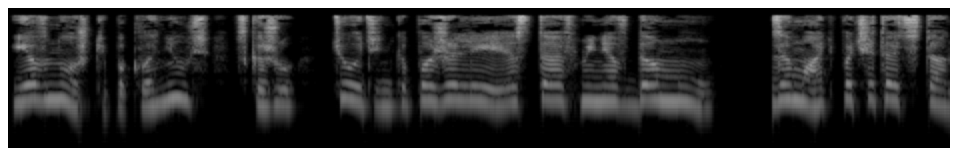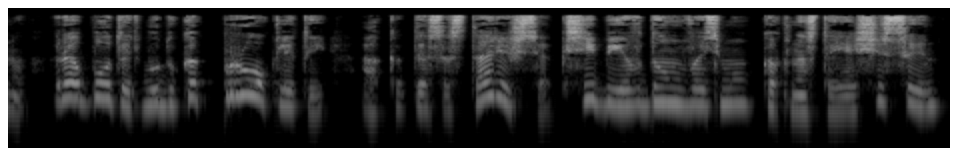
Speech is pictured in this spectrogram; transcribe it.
я в ножки поклонюсь, скажу, тетенька, пожалей, оставь меня в дому. За мать почитать стану, работать буду как проклятый, а когда состаришься, к себе в дом возьму, как настоящий сын.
